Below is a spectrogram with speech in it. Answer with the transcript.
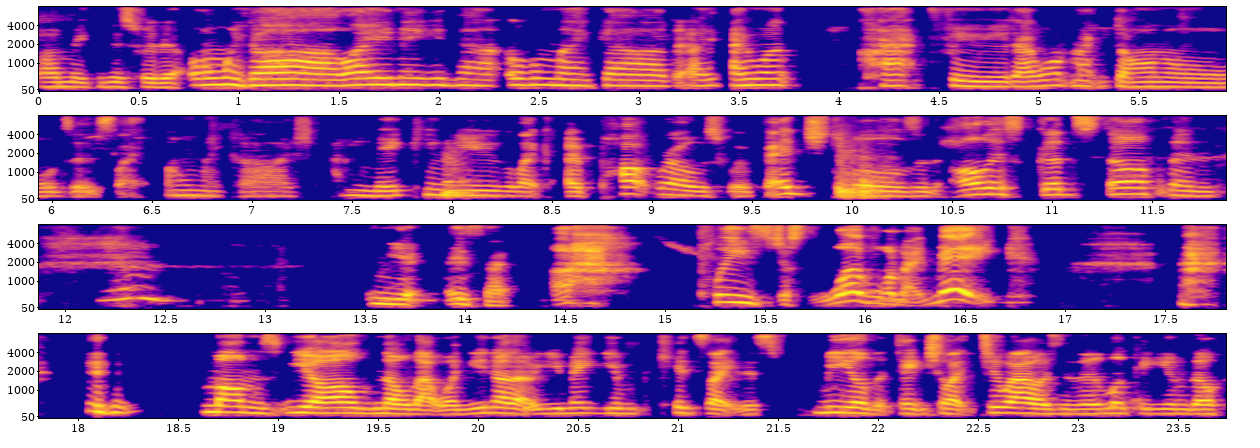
I'm making this video. Oh my God, why are you making that? Oh my God. I, I want crap food. I want McDonald's. It's like, oh my gosh, I'm making you like a pot roast with vegetables and all this good stuff. And yeah, it's like, ah, please just love what I make. Moms, you all know that one. You know that you make your kids like this meal that takes you like two hours and they look at you and go,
